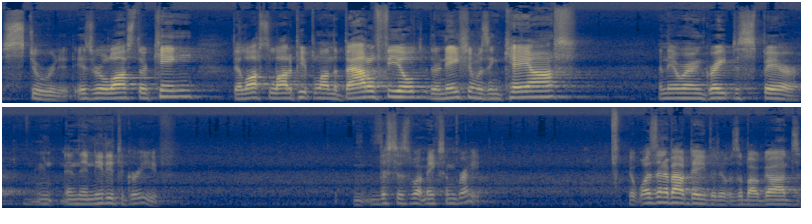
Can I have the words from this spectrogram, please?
stewarded. Israel lost their king, they lost a lot of people on the battlefield, their nation was in chaos, and they were in great despair, and they needed to grieve. This is what makes them great. It wasn't about David, it was about God's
